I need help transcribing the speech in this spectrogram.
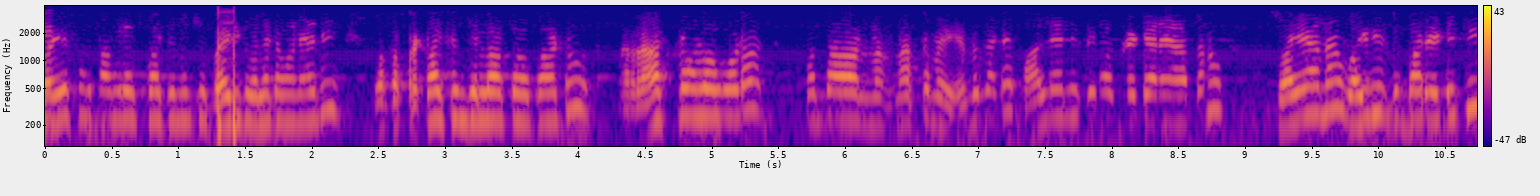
వైఎస్ఆర్ కాంగ్రెస్ పార్టీ నుంచి బయటికి వెళ్ళడం అనేది ఒక ప్రకాశం జిల్లాతో పాటు రాష్ట్రంలో కూడా కొంత నష్టమే. ఎందుకంటే బాలినేని శ్రీనివాస్ రెడ్డి అనే అతను స్వయాన వైవి సుబ్బారెడ్డికి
